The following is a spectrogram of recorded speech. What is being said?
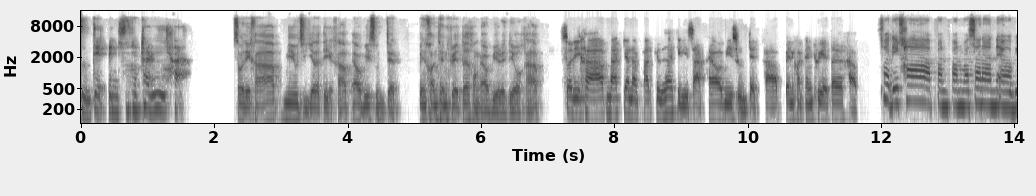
0 7เป็น Secretary ค่ะ สวัสดีครับ มิวจิยรติครับ LB 0 7เป็น Content Creator ของ LB Radio ครับ สวัสดีครับ นักยานพัฒน์กิติศักดิ์กิติศักดิ์ LB 0 7ครับ เป็น Content Creator ครับ สวัสดีค่ะ ปันปันวัฒนัน LB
